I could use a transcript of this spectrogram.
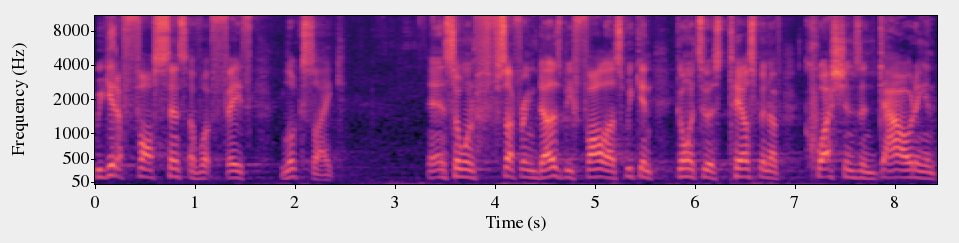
we get a false sense of what faith looks like. And so when suffering does befall us, we can go into this tailspin of questions and doubting, and,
